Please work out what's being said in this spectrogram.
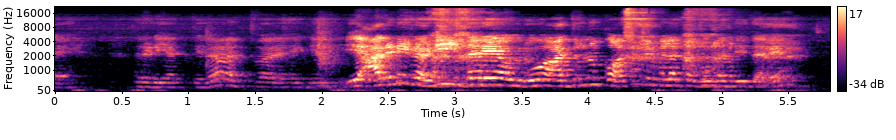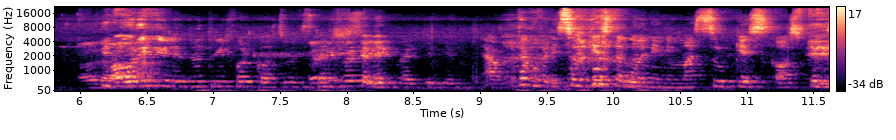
ಓಕೆ ರೆಡಿ ಆಗ್ತೀರಾ ಅಥವಾ ಹೇಗೆ? ಆಲ್ರೆಡಿ ರೆಡಿ ಇದ್ದಾರೆ ಅವರು ಆದ್ರೂ ಕಾಸ್ಟ್ಯೂಮ್ ಎಲ್ಲ ತಗೋ ಬಂದಿದ್ದಾರೆ. ಅವ್ರಿಗೆ ಹೇಳಿದ್ರು ತ್ರೀ ಫೋರ್ ಕಾಸ್ಟ್ಯೂಮ್ಸ್ ಸೆಲೆಕ್ಟ್ ಮಾಡ್ತೀನಿ ಅಂತ ತಗೊಳ್ಳಿ ಸೂಟ್ಕೇಸ್ ತಗೋಬನ್ನಿ ನಿಮ್ಮ ಸೂಟ್ಕೇಸ್ ಕಾಸ್ಟ್ಯೂಮ್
